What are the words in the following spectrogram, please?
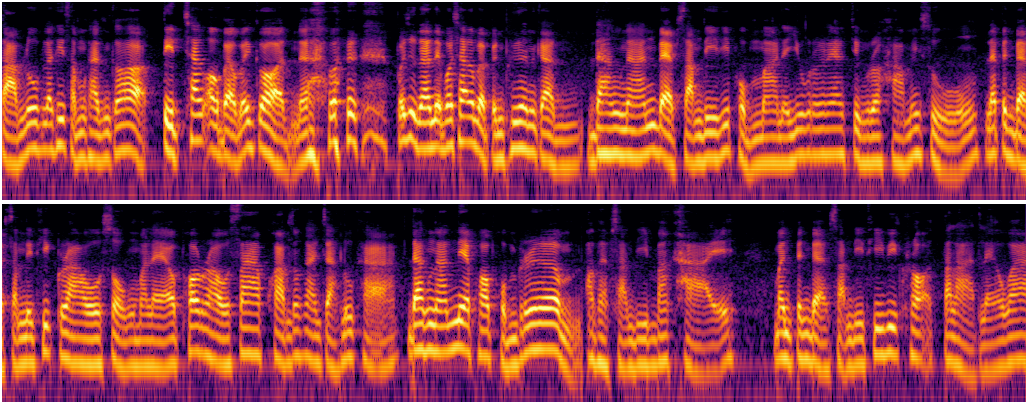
13 รูปและที่สำคัญก็ติดช่างออกแบบไว้ก่อนนะครับเพราะฉะนั้นเนี่ยเพราะช่างออกแบบเป็นเพื่อนกัน ดังนั้นแบบ 3D ที่ผมมาในยุคแรกๆจึงราคาไม่สูง และเป็นแบบ 3D ที่เราส่งมาแล้ว เพราะเราทราบความต้องการจากลูกค้า ดังนั้นเนี่ยพอผมเริ่มเอาแบบ 3D มาขาย มันเป็นแบบ 3D ที่วิเคราะห์ตลาดแล้วว่า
